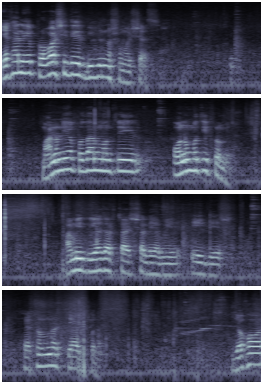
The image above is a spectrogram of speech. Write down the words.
এখানে প্রবাসীদের বিভিন্ন সমস্যা আছে। মাননীয় প্রধানমন্ত্রীর অনুমতিক্রমে আমি দুই হাজার চার সালে আমি এই দেশ এখন আমরা ত্যাগ করি। যখন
